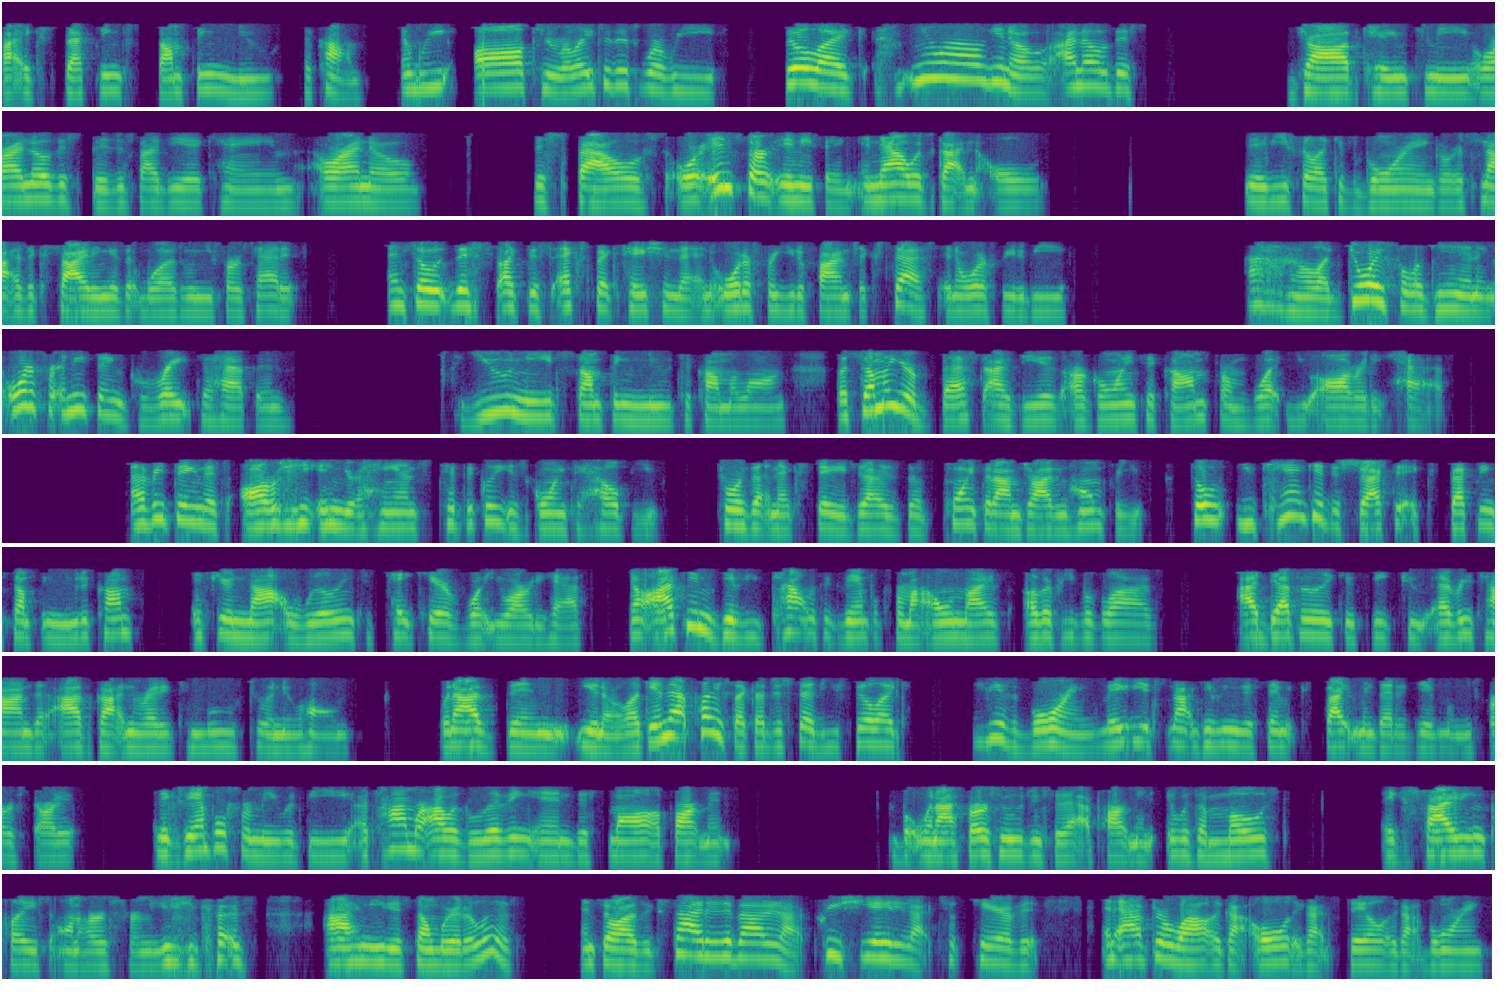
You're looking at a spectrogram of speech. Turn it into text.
by expecting something new to come. And we all can relate to this where we feel like, well, you know, I know this job came to me, or I know this business idea came, or I know this spouse, or insert anything, and now it's gotten old. Maybe you feel like it's boring or it's not as exciting as it was when you first had it. And so this like this expectation that in order for you to find success, in order for you to be I don't know, like joyful again, in order for anything great to happen, you need something new to come along. But some of your best ideas are going to come from what you already have. Everything that's already in your hands typically is going to help you towards that next stage. That is the point that I'm driving home for you. So you can't get distracted expecting something new to come if you're not willing to take care of what you already have. Now, I can give you countless examples from my own life, other people's lives. I definitely can speak to every time that I've gotten ready to move to a new home when I've been, you know, like in that place, like I just said, you feel like maybe it's boring. Maybe it's not giving you the same excitement that it did when you first started. An example for me would be a time where I was living in this small apartment. But when I first moved into that apartment, it was the most exciting place on earth for me because I needed somewhere to live. And so I was excited about it. I appreciated it. I took care of it. And after a while, it got old, it got stale, it got boring,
